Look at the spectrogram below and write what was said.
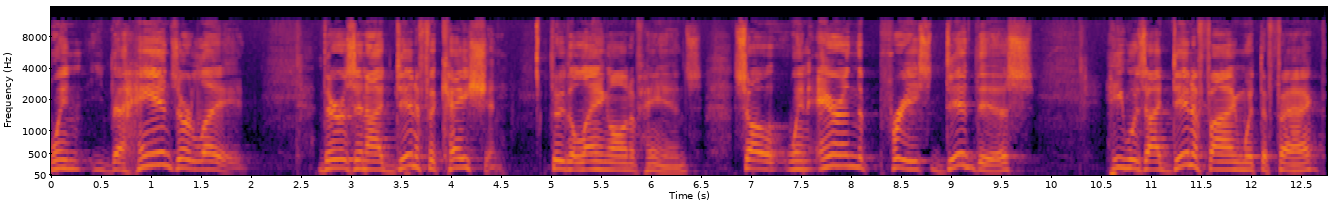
When the hands are laid, there is an identification through the laying on of hands. So when Aaron the priest did this, he was identifying with the fact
